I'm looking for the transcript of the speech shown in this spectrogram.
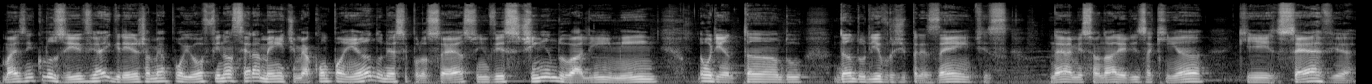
mas inclusive a igreja me apoiou financeiramente, me acompanhando nesse processo, investindo ali em mim, orientando, dando livros de presentes, né? A missionária Elisa Quinhan, que serve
